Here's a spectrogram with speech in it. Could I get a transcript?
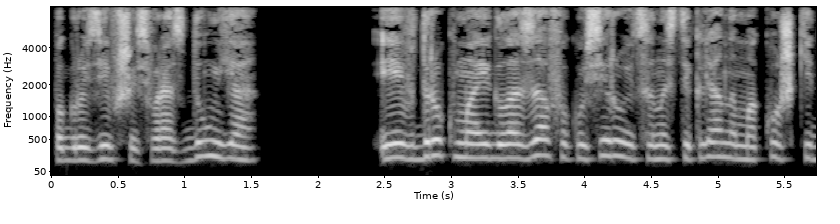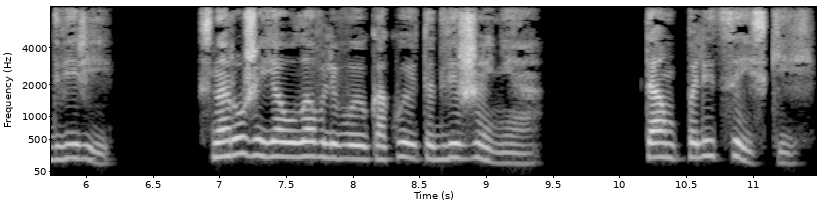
погрузившись в раздумья, и вдруг мои глаза фокусируются на стеклянном окошке двери. Снаружи я улавливаю какое-то движение. Там полицейский.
